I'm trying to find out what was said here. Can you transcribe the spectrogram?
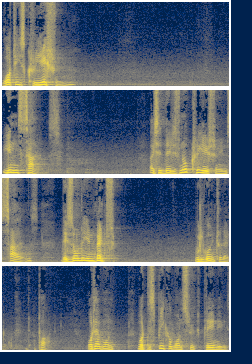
What is creation in science? I said, there is no creation in science, there is only invention. We'll go into that part. What I want, what the speaker wants to explain is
